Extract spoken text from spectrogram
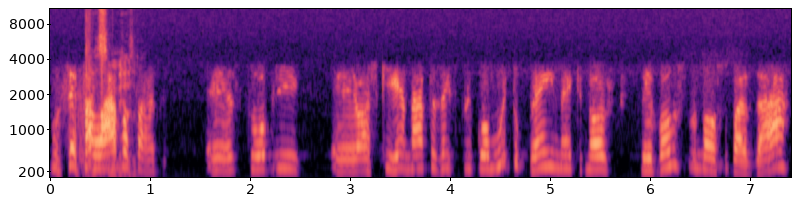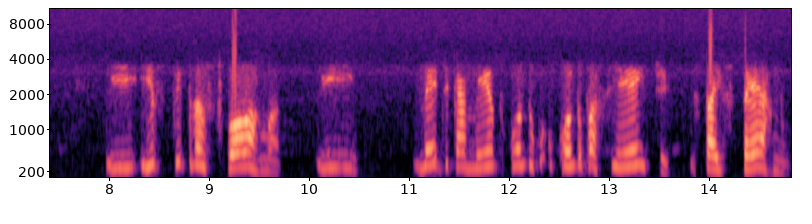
Você falava, Fábio, é, sobre é, eu acho que Renata já explicou muito bem, né, que nós levamos para o nosso bazar e isso se transforma em medicamento quando, quando o paciente está externo,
